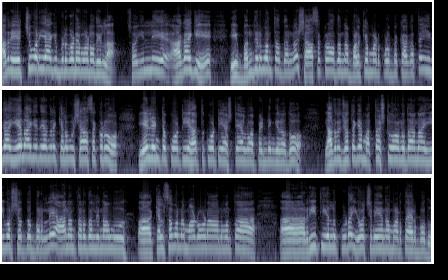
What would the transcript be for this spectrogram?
ಆದ್ರೆ ಹೆಚ್ಚುವರಿಯಾಗಿ ಬಿಡುಗಡೆ ಮಾಡೋದಿಲ್ಲ. ಸೊ ಇಲ್ಲಿ ಹಾಗಾಗಿ ಈಗ ಬಂದಿರುವಂತದ್ದನ್ನ ಶಾಸಕರು ಅದನ್ನ ಬಳಕೆ ಮಾಡ್ಕೊಳ್ಬೇಕಾಗತ್ತೆ. ಈಗ ಏನಾಗಿದೆ ಅಂದ್ರೆ ಕೆಲವು ಶಾಸಕರು ಏಳೆಂಟು ಕೋಟಿ, ಹತ್ತು ಕೋಟಿ ಅಷ್ಟೇ ಅಲ್ವಾ ಪೆಂಡಿಂಗ್ ಇರೋದು. ಅದ್ರ ಜೊತೆಗೆ ಮತ್ತಷ್ಟು ಅನುದಾನ ಈ ವರ್ಷದ್ದು ಬರಲಿ, ಆ ನಂತರದಲ್ಲಿ ನಾವು ಕೆಲಸವನ್ನ ಮಾಡೋಣ ಅನ್ನುವಂತ ರೀತಿಯಲ್ಲೂ ಕೂಡ ಯೋಚನೆಯನ್ನ ಮಾಡ್ತಾ ಇರ್ಬೋದು.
